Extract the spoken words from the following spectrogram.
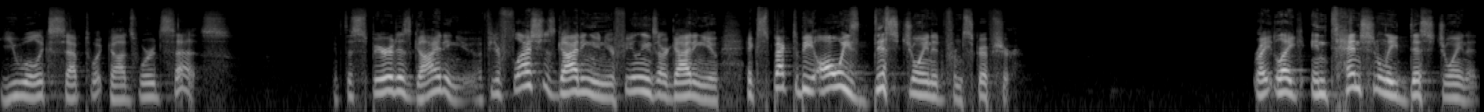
you will accept what God's word says. If the spirit is guiding you, if your flesh is guiding you and your feelings are guiding you, expect to be always disjointed from scripture. Right? Like intentionally disjointed.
